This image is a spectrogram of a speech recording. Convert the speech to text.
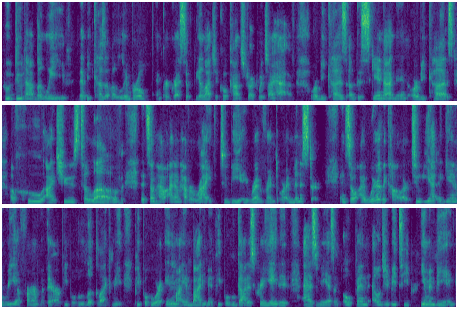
who do not believe that because of a liberal and progressive theological construct, which I have, or because of the skin I'm in, or because of who I choose to love, that somehow I don't have a right to be a reverend or a minister. And so I wear the collar to yet again reaffirm that there are people who look like me, people who are in my embodiment, people who God has created as me, as an open LGBT human being,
